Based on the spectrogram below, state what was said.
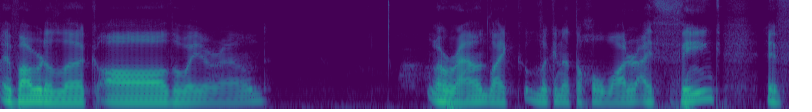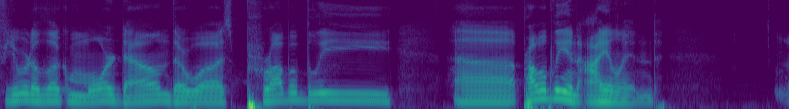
if I were to look all the way around, around like looking at the whole water, I think if you were to look more down, there was probably, uh, probably an island.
